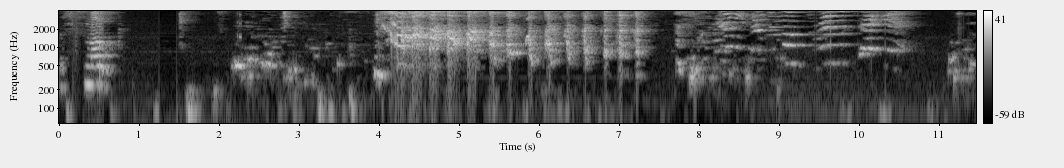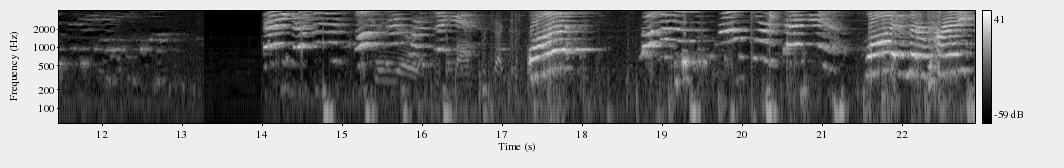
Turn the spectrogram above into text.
The smoke. Protected. What? Why is there a prank?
